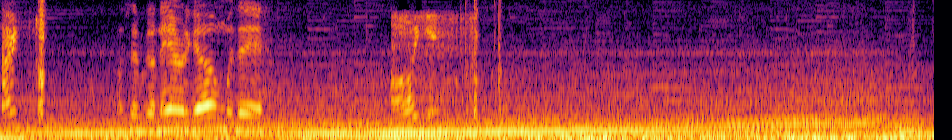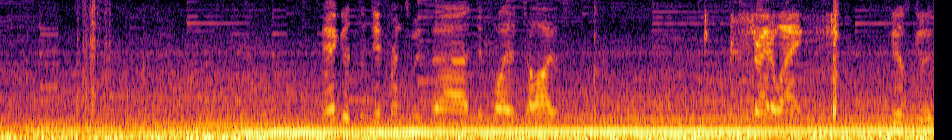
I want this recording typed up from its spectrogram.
Sorry? I said we've got an hour to go and we're there. Oh, yes. How good's the difference with uh, deflated tyres? Straight away. Feels good.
